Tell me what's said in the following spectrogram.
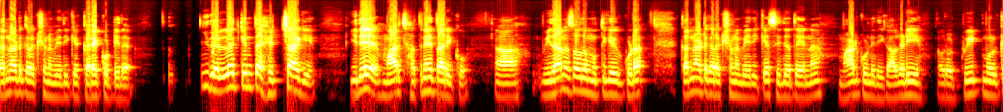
ಕರ್ನಾಟಕ ರಕ್ಷಣಾ ವೇದಿಕೆ ಕರೆ ಕೊಟ್ಟಿದೆ. ಇದೆಲ್ಲಕ್ಕಿಂತ ಹೆಚ್ಚಾಗಿ ಇದೇ ಮಾರ್ಚ್ ಹತ್ತನೇ ತಾರೀಕು ವಿಧಾನಸೌಧ ಮುತ್ತಿಗೆಗೂ ಕೂಡ ಕರ್ನಾಟಕ ರಕ್ಷಣಾ ವೇದಿಕೆ ಸಿದ್ಧತೆಯನ್ನು ಮಾಡಿಕೊಂಡಿದೆ. ಈಗ ಆಲ್ರೆಡಿ ಅವರು ಟ್ವೀಟ್ ಮೂಲಕ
